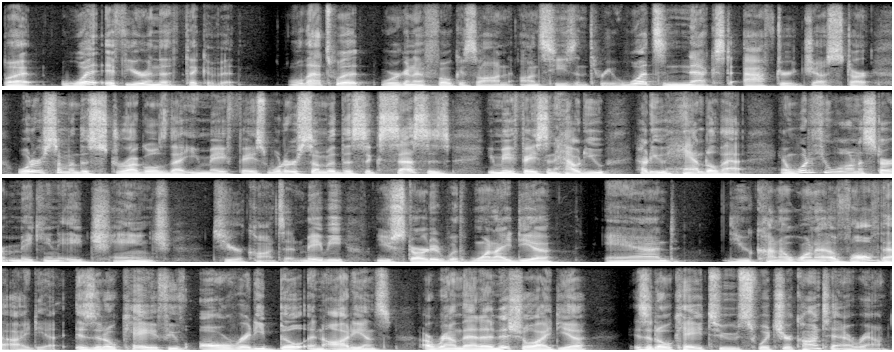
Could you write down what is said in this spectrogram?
But what if you're in the thick of it? Well, that's what we're going to focus on on season three. What's next after Just Start? What are some of the struggles that you may face? What are some of the successes you may face, and how do you how do you handle that? And what if you want to start making a change to your content? Maybe you started with one idea and you kind of want to evolve that idea. Is it okay if you've already built an audience around that initial idea? Is it okay to switch your content around?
